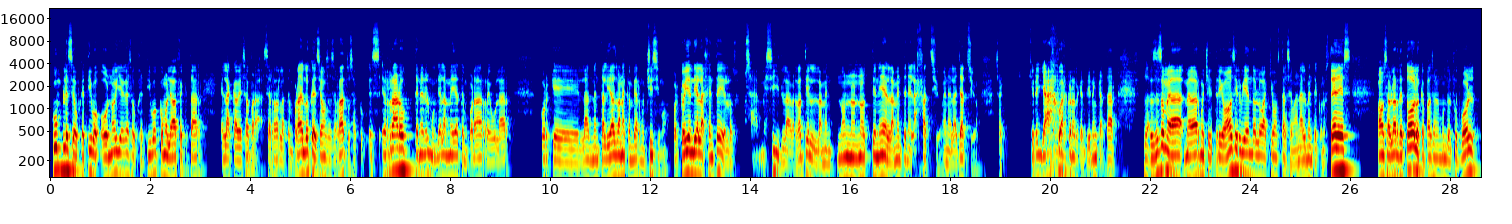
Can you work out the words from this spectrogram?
cumple ese objetivo o no llega a ese objetivo? ¿Cómo le va a afectar en la cabeza para cerrar la temporada? Es lo que decíamos hace rato, o sea, es, es raro tener el Mundial a media temporada regular porque las mentalidades van a cambiar muchísimo. Porque hoy en día la gente, los, o sea, Messi, la verdad, tiene la no, no, no tiene la mente en el Ajaccio, en el Ajaccio. O sea, quiere ya jugar con Argentina en Qatar. Entonces eso me va, me va a dar mucha intriga. Vamos a ir viéndolo, aquí vamos a estar semanalmente con ustedes. Vamos a hablar de todo lo que pasa en el mundo del fútbol.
